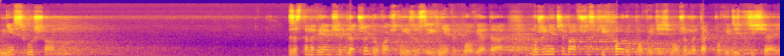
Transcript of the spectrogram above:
nie słyszą. Zastanawiałem się, dlaczego właśnie Jezus ich nie wypowiada. Może nie trzeba wszystkich chorób powiedzieć, możemy tak powiedzieć dzisiaj.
